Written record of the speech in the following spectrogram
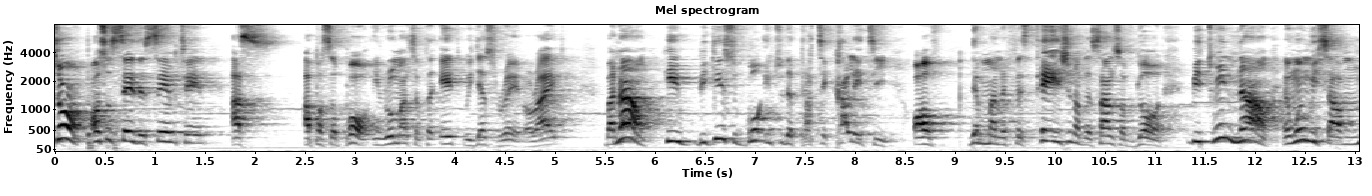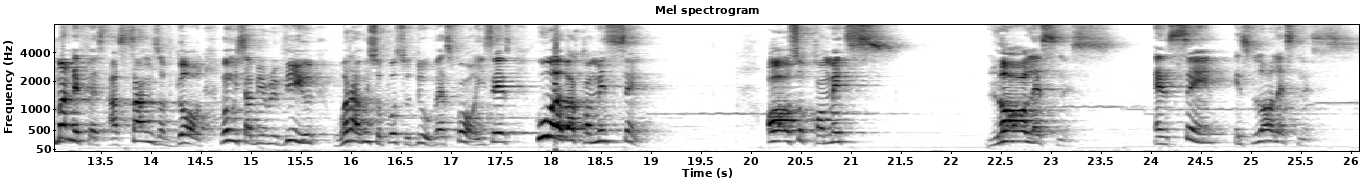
John also says the same thing as Apostle Paul in Romans chapter 8, we just read, all right? But now he begins to go into the practicality of the manifestation of the sons of God. Between now and when we shall manifest as sons of God, when we shall be revealed, what are we supposed to do? Verse 4 he says, Whoever commits sin also commits lawlessness. And sin is lawlessness.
